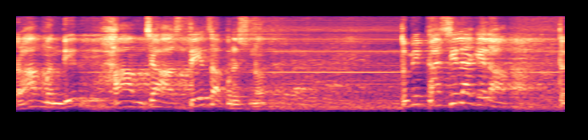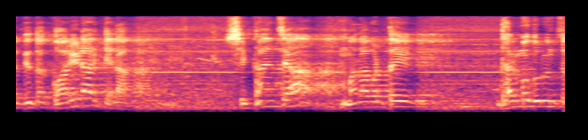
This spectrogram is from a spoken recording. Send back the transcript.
राम मंदिर हा आमच्या आस्थेचा प्रश्न. तुम्ही काशीला गेला तर तिथं कॉरिडॉर केला. शिखांच्या मला वाटतंय धर्मगुरूंच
